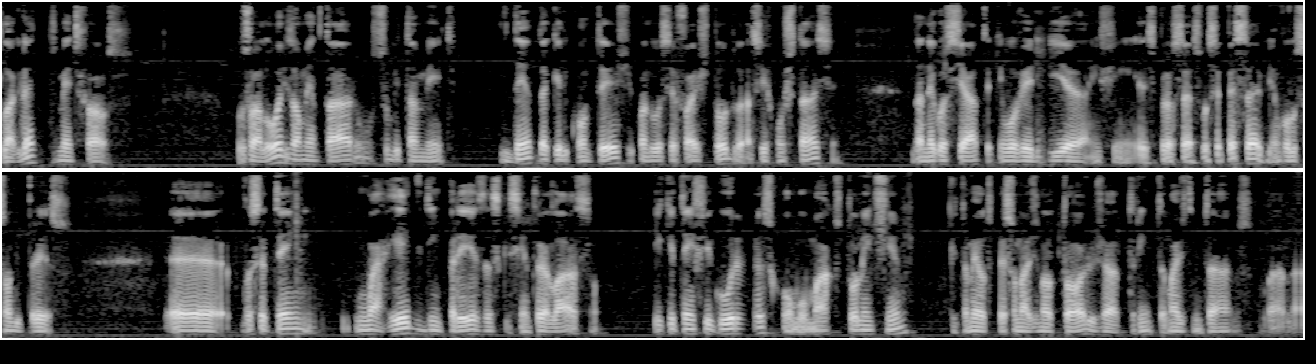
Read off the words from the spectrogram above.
flagrantemente falsos. Os valores aumentaram subitamente dentro daquele contexto, quando você faz toda a circunstância da negociata que envolveria, enfim, esse processo, você percebe a evolução de preço. É, você tem uma rede de empresas que se entrelaçam e que tem figuras como o Marcos Tolentino, que também é outro personagem notório, já há 30, mais de 30 anos na, na,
